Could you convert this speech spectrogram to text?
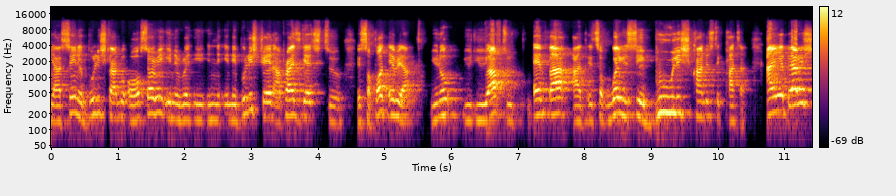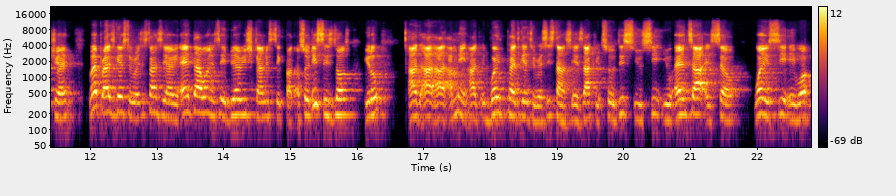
you're seeing a bullish candle or sorry, in a, in, in a bullish trend, our price gets to a support area, you know, you, you have to enter at it's when you see a bullish candlestick pattern. And in a bearish trend, when price gets to resistance here, when you see a bearish candlestick pattern. So this is just, you know, I, I, I mean, when price gets to resistance, exactly. So this you see, you enter a sell when you see a what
